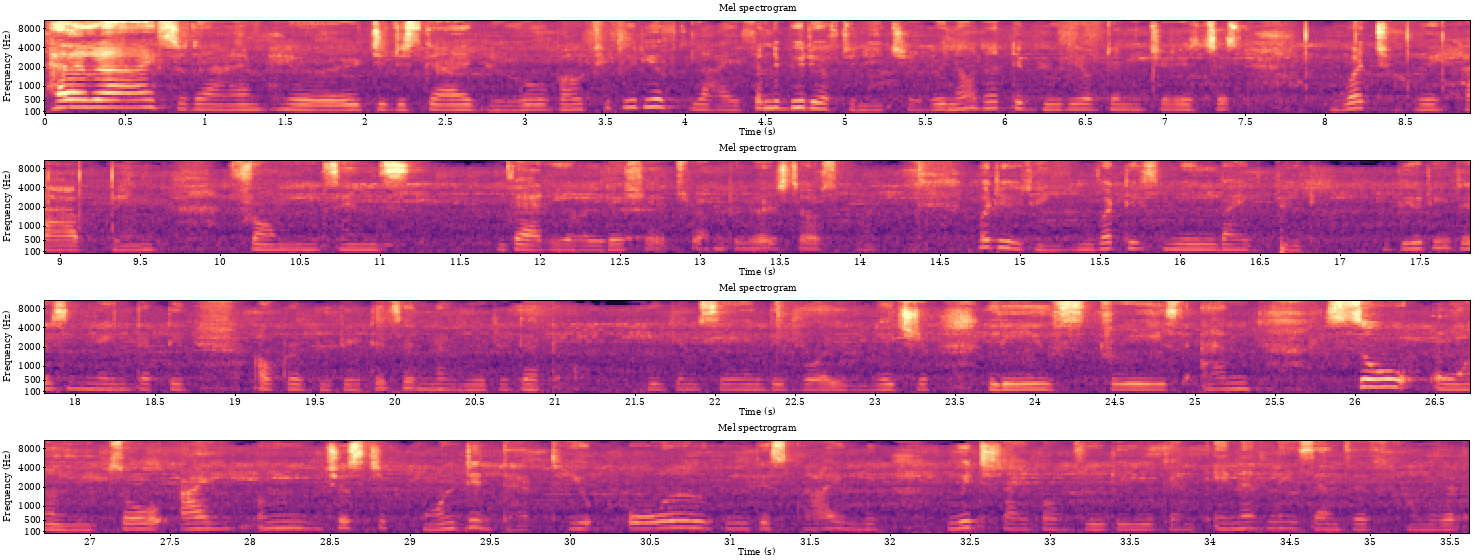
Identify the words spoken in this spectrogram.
Hello guys, today I am here to describe you about the beauty of life and the beauty of the nature. We know that the beauty of the nature is just what we have been from since very old shades from the rest of time. What do you think? What is mean by beauty? Beauty doesn't mean that the outer beauty, it is inner beauty that we can see in the world nature leaves trees and so on. So i um, just wanted that you all will describe me which type of beauty you can innately sense it from your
